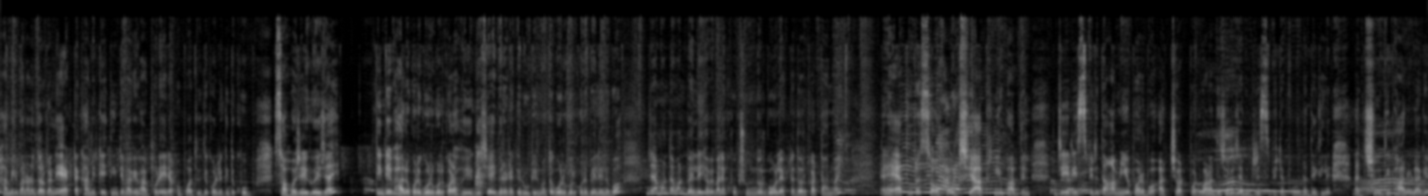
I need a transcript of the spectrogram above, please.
খামির বানানোর দরকার নেই। একটা খামিরকেই তিনটে ভাগে ভাগ করে এরকম পদ্ধতিতে করলে কিন্তু খুব সহজেই হয়ে যায়। তিনটেই ভালো করে গোল গোল করা হয়ে গেছে এবার এটাকে রুটির মতো গোল গোল করে বেলে নেব। যেমন তেমন বেলেই হবে মানে খুব সুন্দর গোল একটা দরকার তা নয়। মানে এতটা সহজ যে আপনিও ভাববেন যে রেসিপিটা তো আমিও পারব। আর চটপট বানাতে চলে যাবেন রেসিপিটা পুরোটা দেখলে। আর যদি ভালো লাগে,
